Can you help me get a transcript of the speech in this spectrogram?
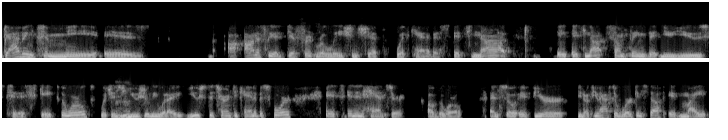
dabbing to me is honestly a different relationship with cannabis. It's not it, it's not something that you use to escape the world, which is mm-hmm. usually what I used to turn to cannabis for. It's an enhancer of the world. And so if you're, you know, if you have to work and stuff, it might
